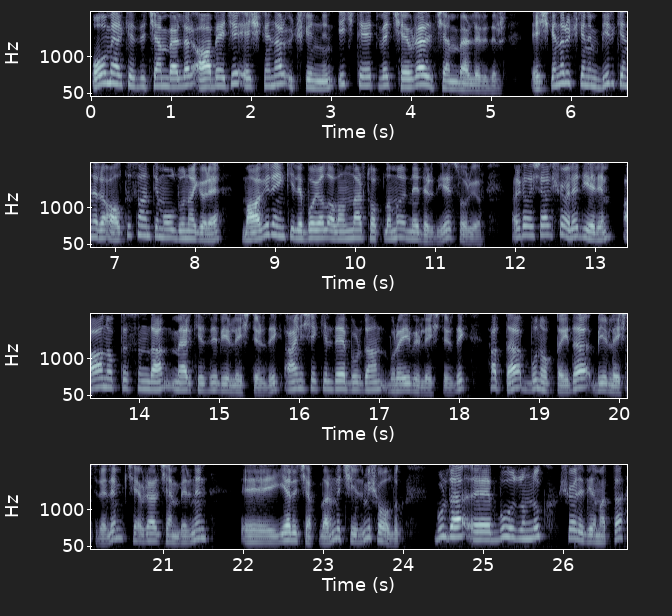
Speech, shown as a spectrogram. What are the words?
O merkezli çemberler ABC eşkenar üçgeninin iç teğet ve çevrel çemberleridir. Eşkenar üçgenin bir kenarı 6 santim olduğuna göre mavi renk ile boyalı alanlar toplamı nedir diye soruyor. Arkadaşlar şöyle diyelim. A noktasından merkezi birleştirdik. Aynı şekilde buradan burayı birleştirdik. Hatta bu noktayı da birleştirelim. Çevrel çemberinin e, yarı çaplarını çizmiş olduk. Burada e, bu uzunluk şöyle diyelim hatta.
